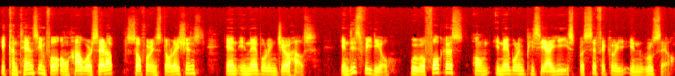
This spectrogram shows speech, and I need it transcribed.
It contains info on hardware setup, software installations, and enabling Jailhouse. In this video, we will focus on enabling PCIe specifically in root cell.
